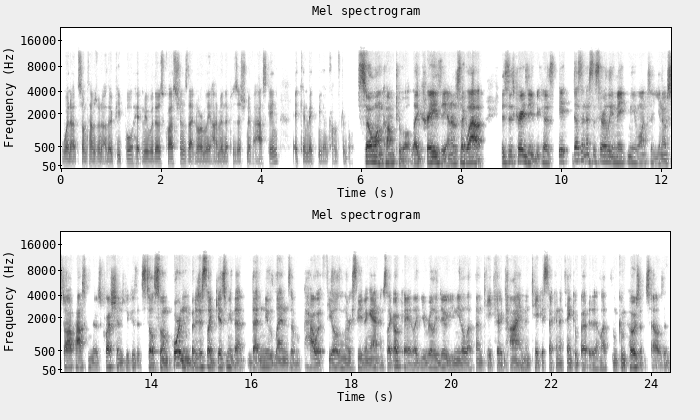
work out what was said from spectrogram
when uh, sometimes when other people hit me with those questions that normally i'm in the position of asking it can make me uncomfortable. So uncomfortable like crazy. And i'm just like wow this is crazy because it doesn't necessarily make me want to you know stop asking those questions because it's still so important but it just like gives me that that new lens of how it feels on the receiving end. It's like okay like you really do. You need to let them take their time and take a second to think about it and let them compose themselves and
